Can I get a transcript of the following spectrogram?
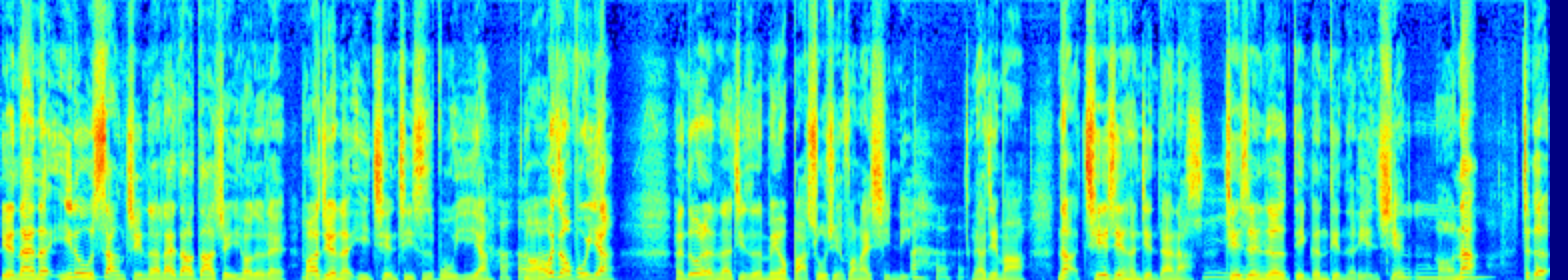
原来呢一路上去呢，来到大学以后，对不对？发觉呢以前其实不一样啊、为什么不一样？很多人呢其实没有把数学放在心里，了解吗？那切线很简单啦、是切线就是点跟点的连线。嗯嗯好、那这个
